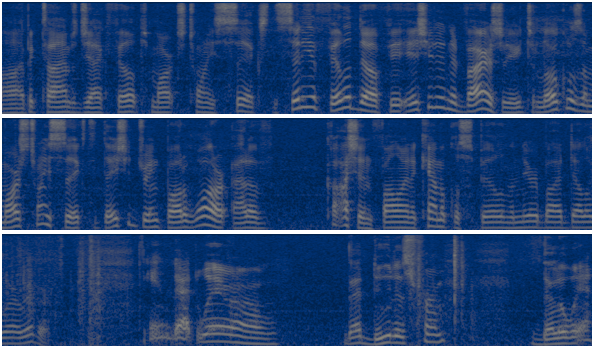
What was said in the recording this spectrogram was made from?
Uh, Epoch Times, Jack Phillips, March 26. The city of Philadelphia issued an advisory to locals on March 26 that they should drink bottled water out of caution following a chemical spill in the nearby Delaware River. Isn't that where um that dude is from? Delaware.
